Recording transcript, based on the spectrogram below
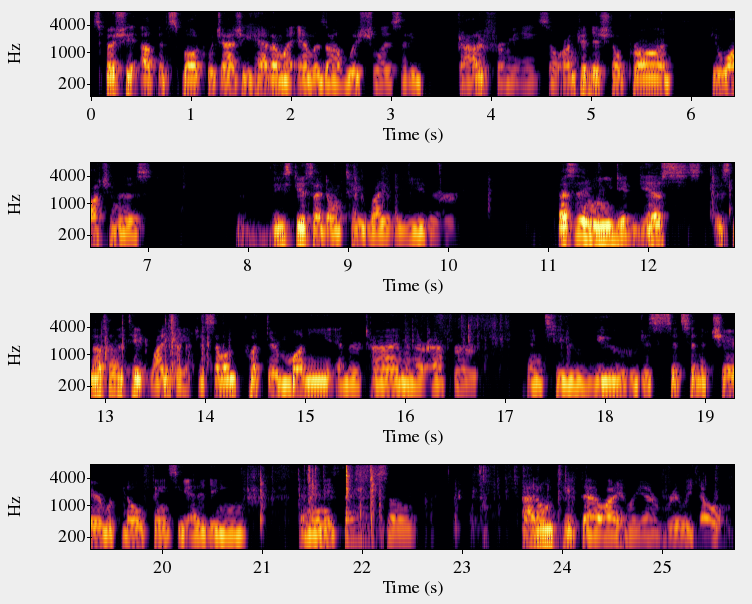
Especially Up in Smoke, which I actually had on my Amazon wish list that he got it for me. So Unconditional Prong, if you're watching this, these gifts I don't take lightly either. That's the thing, when you get gifts, it's nothing to take lightly. Just someone put their money and their time and their effort into you who just sits in a chair with no fancy editing and anything. So I don't take that lightly. I really don't.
